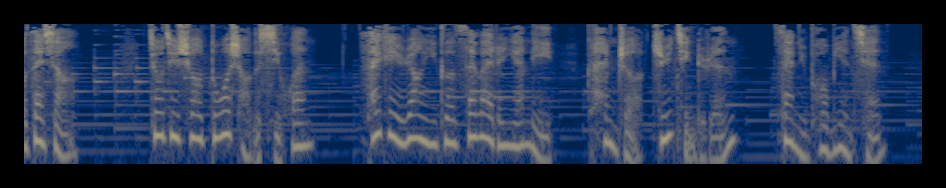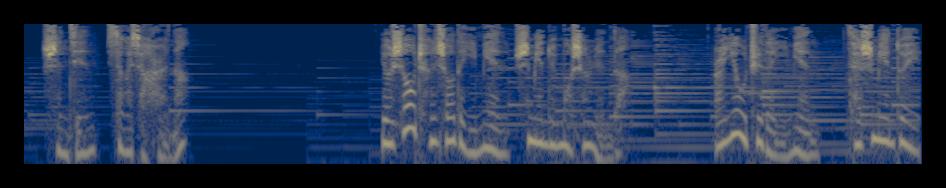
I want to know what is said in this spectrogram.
我在想，究竟需要多少的喜欢，才可以让一个在外人眼里看着拘谨的人，在女朋友面前，瞬间像个小孩呢？有时候成熟的一面是面对陌生人的，而幼稚的一面才是面对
